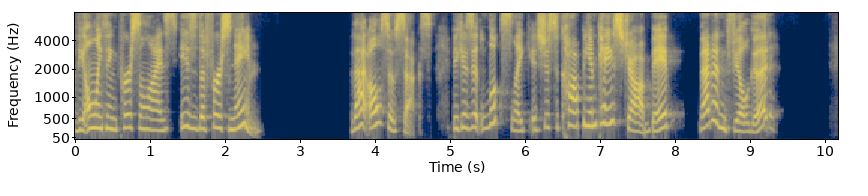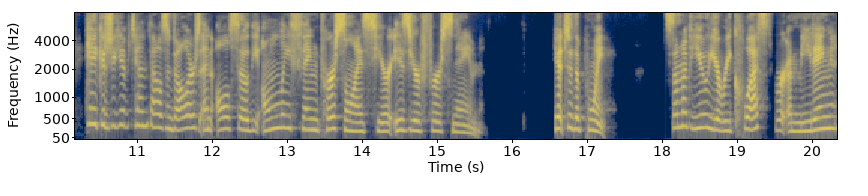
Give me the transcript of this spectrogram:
the only thing personalized is the first name. That also sucks because it looks like it's just a copy and paste job, babe. That didn't feel good. Hey, could you give $10,000? And also, the only thing personalized here is your first name. Get to the point. Some of you, your request for a meeting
